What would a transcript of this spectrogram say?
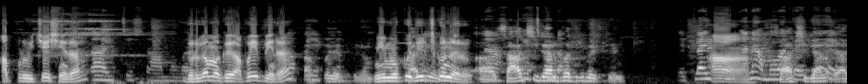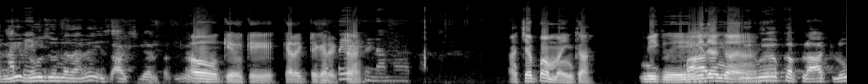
అప్పుడు ఇచ్చేసిండ్రా దుర్గమ్మకి అప్పయిపోయినరా అప్ప చెప్పినాం. మీ మొక్కు తీర్చుకున్నారు. సాక్షి గణపతికి పెట్టింది ఓకే ఓకే. కరెక్టే కరెక్టే. చెప్పమ్మా ఇంకా. మీకు ఏ విధంగా ఇరవై ఒక్క ప్లాట్లు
